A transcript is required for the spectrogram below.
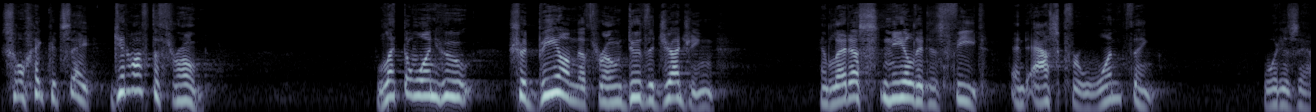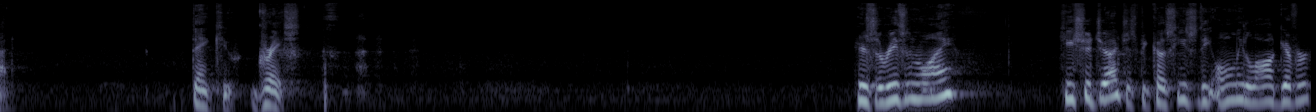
So I could say, get off the throne. Let the one who should be on the throne do the judging, and let us kneel at his feet and ask for one thing. What is that? Thank you. Grace. Here's the reason why he should judge is because he's the only lawgiver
